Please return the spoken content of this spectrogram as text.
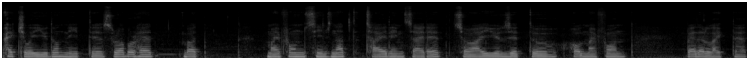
Actually you don't need this rubber head but my phone seems not tied inside it so I use it to hold my phone better like that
